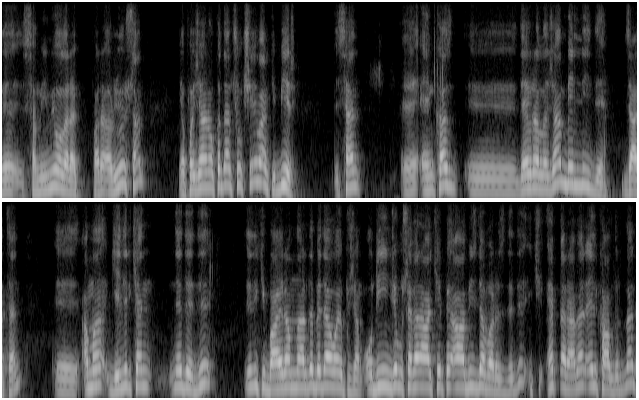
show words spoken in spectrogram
ve samimi olarak para arıyorsan yapacağın o kadar çok şey var ki bir sen e, enkaz e, devralacağın belliydi zaten e, ama gelirken ne dedi? Dedi ki bayramlarda bedava yapacağım. O deyince bu sefer AKP a biz de varız dedi. İki, hep beraber el kaldırdılar.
